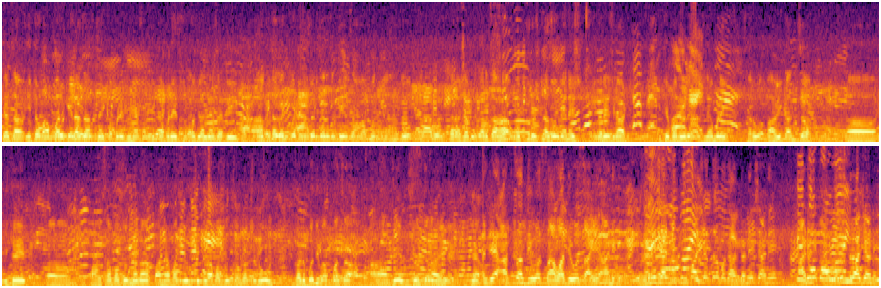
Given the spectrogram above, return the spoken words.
त्याचा इथं वापर केला जात नाही? कपडे धुण्यासाठी कपडे सुकत घालण्यासाठी. भक्त गणपती विसर्जनासाठी याचा वापर केला जातो. तर अशा प्रकारचा हा उत्कृष्ट असो गणेश गणेश घाट. इथे बनवले असल्यामुळे सर्व भाविकांचं इथे पावसापासून म्हणा पाण्यापासून चिखलापासून संरक्षण होऊन गणपती बाप्पाचा जे विसर्जन आहे त्या म्हणजे आजचा दिवस सहावा दिवस आहे आणि गणेशाची कृपा क्षेत्र बघा गणेशाने आणि वरुण राजाने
